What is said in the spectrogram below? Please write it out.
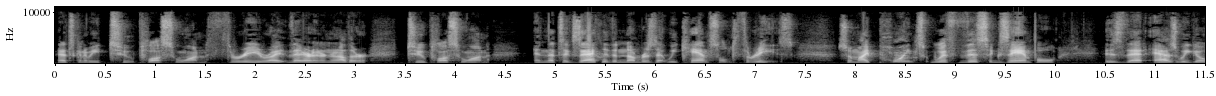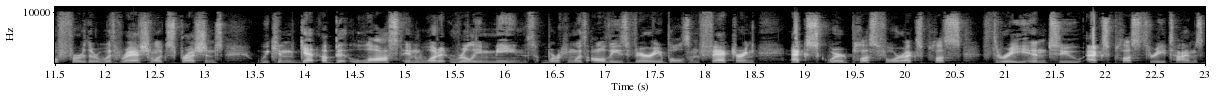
that's going to be 2 plus 1, 3 right there, and another 2 plus 1. And that's exactly the numbers that we canceled, 3's. So my point with this example is that as we go further with rational expressions, we can get a bit lost in what it really means, working with all these variables and factoring x squared plus 4x plus 3 into x plus 3 times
